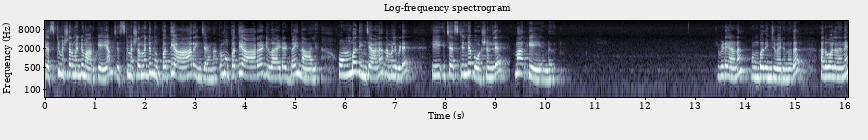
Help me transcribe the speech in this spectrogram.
ചെസ്റ്റ് മെഷർമെന്റ് മാർക്ക് ചെയ്യാം. ചെസ്റ്റ് മെഷർമെന്റ് മുപ്പത്തി ആറ് ഇഞ്ചാണ് അപ്പം മുപ്പത്തി ആറ് ഡിവൈഡഡ് ബൈ നാല്. ഒമ്പത് ഇഞ്ചാണ് നമ്മളിവിടെ ഈ ചെസ്റ്റിന്റെ പോർഷനിൽ മാർക്ക് ചെയ്യേണ്ടത്. ഇവിടെയാണ് ഒമ്പത് ഇഞ്ച് വരുന്നത്. അതുപോലെ തന്നെ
